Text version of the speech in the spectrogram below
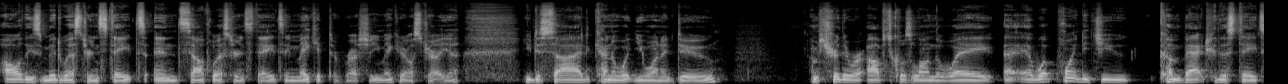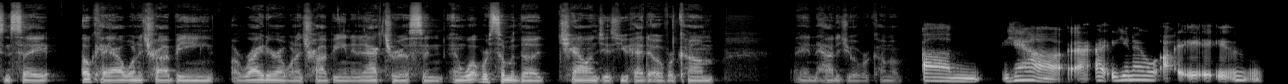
all these Midwestern states and Southwestern states and make it to Russia, you make it to Australia, you decide kind of what you want to do. I'm sure there were obstacles along the way. At what point did you come back to the States and say, okay, I want to try being a writer, I want to try being an actress? And, and what were some of the challenges you had to overcome and how did you overcome them? Um, yeah, I, you know, I, it,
